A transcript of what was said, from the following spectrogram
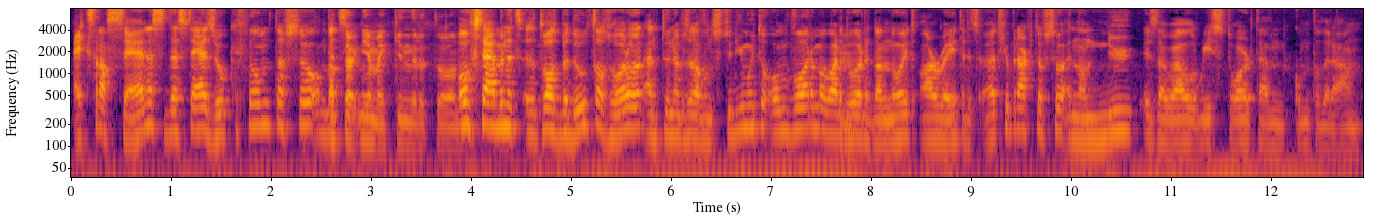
extra scènes destijds ook gefilmd of zo. Omdat Dat zou ik niet aan mijn kinderen tonen. Of ze hebben het, het was bedoeld als horror en toen hebben ze dat van de studio moeten omvormen, waardoor het dan nooit R-rated is uitgebracht of zo. En dan nu is dat wel restored en komt dat eraan.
